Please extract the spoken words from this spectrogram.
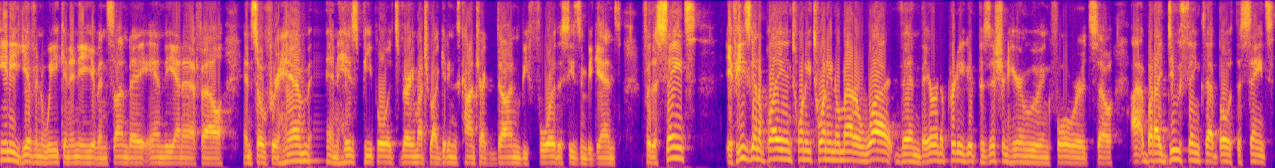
any given week and any given Sunday and the NFL. And so for him and his people, it's very much about getting this contract done before the season begins. For the Saints, if he's going to play in 2020 no matter what, then they're in a pretty good position here moving forward. So, I, but I do think that both the Saints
